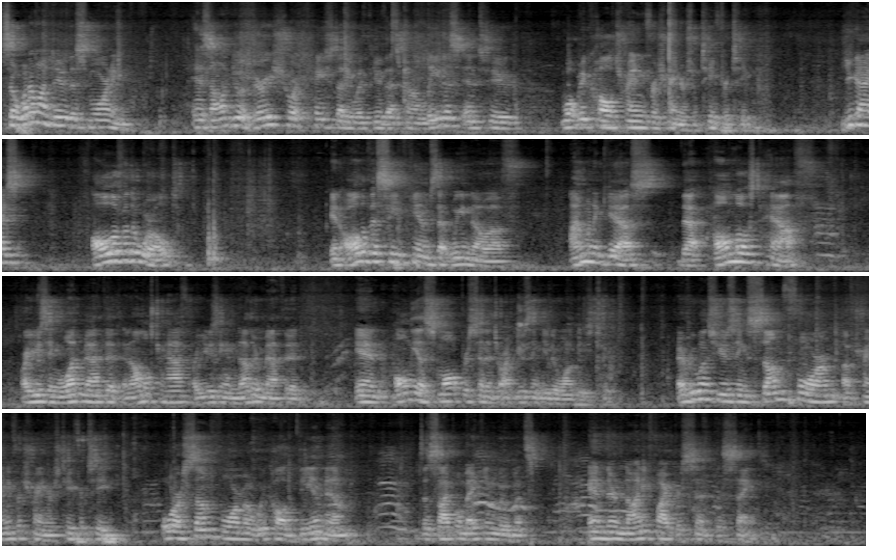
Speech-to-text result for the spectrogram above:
So, what I want to do this morning is I want to do a very short case study with you that's going to lead us into what we call training for trainers, or T for T. You guys, all over the world, in all of the CPMs that we know of, I'm going to guess that almost half are using one method and almost half are using another method, and only a small percentage aren't using either one of these two. Everyone's using some form of training for trainers, T for T, or some form of what we call DMM, disciple making movements, and they're 95% the same.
